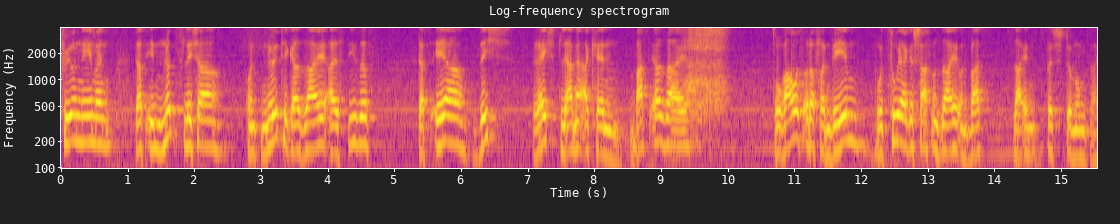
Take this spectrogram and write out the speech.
fürnehmen, das ihm nützlicher und nötiger sei als dieses, dass er sich recht lerne erkennen, was er sei, woraus oder von wem, wozu er geschaffen sei und was seine Bestimmung sei.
